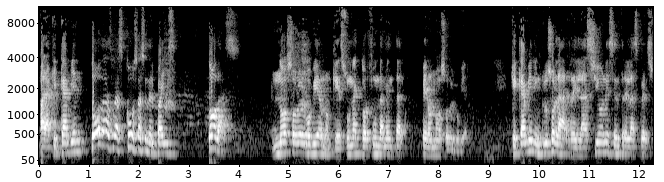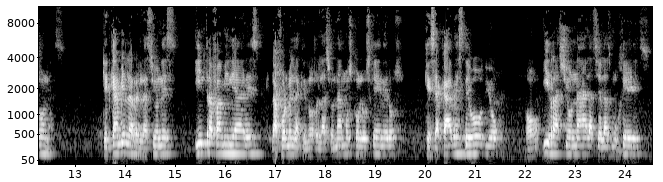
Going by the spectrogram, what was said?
para que cambien todas las cosas en el país, todas. no solo el gobierno, que es un actor fundamental, pero no solo el gobierno. Que cambien incluso las relaciones entre las personas, que cambien las relaciones intrafamiliares, la forma en la que nos relacionamos con los géneros, que se acabe este odio irracional hacia las mujeres.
